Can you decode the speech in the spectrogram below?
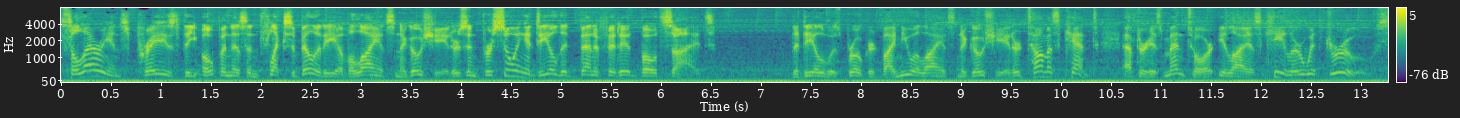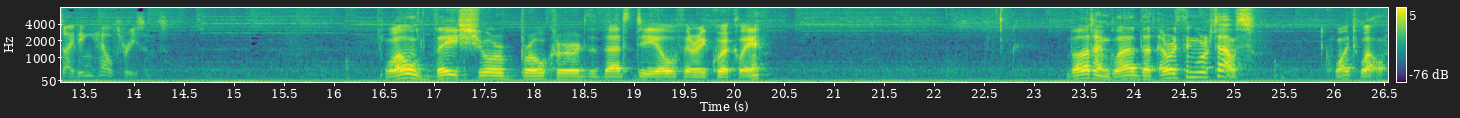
Salarians praised the openness and flexibility of Alliance negotiators in pursuing a deal that benefited both sides. The deal was brokered by new Alliance negotiator Thomas Kent after his mentor Elias Keeler withdrew, citing health reasons. Well, they sure brokered that deal very quickly. But I'm glad that everything worked out quite well.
